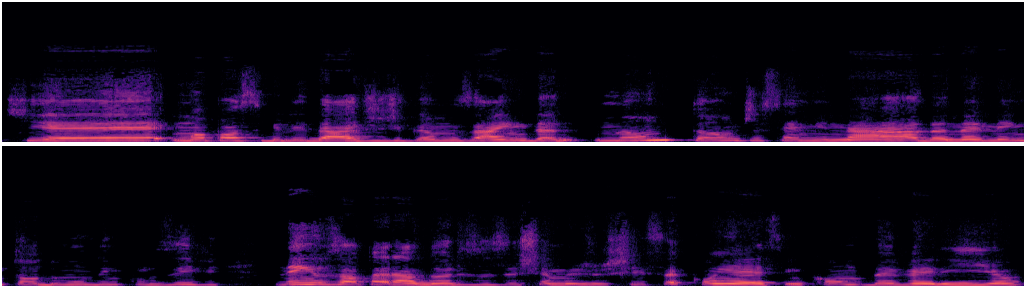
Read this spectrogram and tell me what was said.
Que é uma possibilidade, digamos, ainda não tão disseminada, né? Nem todo mundo, inclusive, nem os operadores do sistema de justiça conhecem como deveriam,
